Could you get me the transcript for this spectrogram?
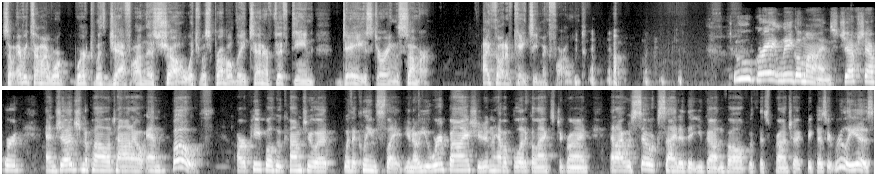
So every time I work, worked with Geoff on this show, which was probably 10 or 15 days during the summer, I thought of KT McFarland. Two great legal minds, Geoff Shepard and Judge Napolitano, and both are people who come to it with a clean slate. You know, you weren't biased, you didn't have a political axe to grind. And I was so excited that you got involved with this project because it really is,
